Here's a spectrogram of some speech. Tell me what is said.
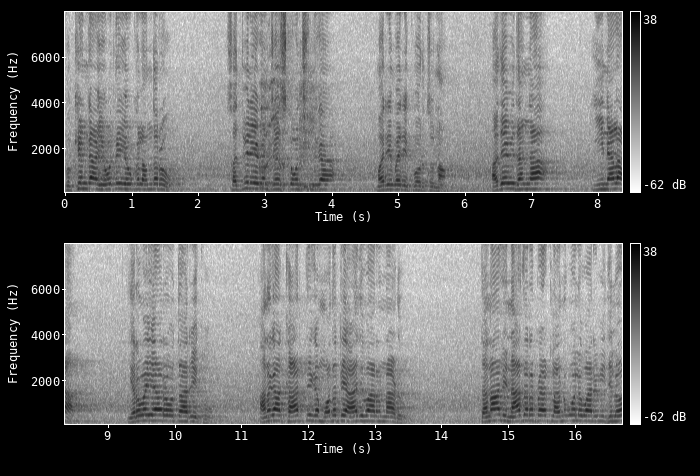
ముఖ్యంగా యువతీ యువకులందరూ సద్వినియోగం చేసుకోవాల్సిందిగా మరీ మరీ కోరుచున్నాం. అదేవిధంగా ఈ నెల ఇరవై ఆరవ తారీఖు అనగా కార్తీక మొదటి ఆదివారం నాడు తెనాలి నాదరపేటల అనుగోలు వారి వీధిలో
